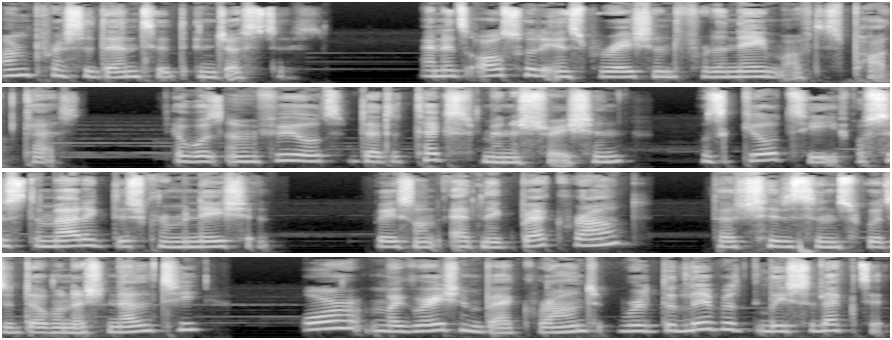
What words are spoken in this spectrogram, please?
Unprecedented Injustice and it's also the inspiration for the name of this podcast. It was unveiled that the tax administration was guilty of systematic discrimination based on ethnic background, Dutch citizens with a double nationality, or migration background were deliberately selected.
